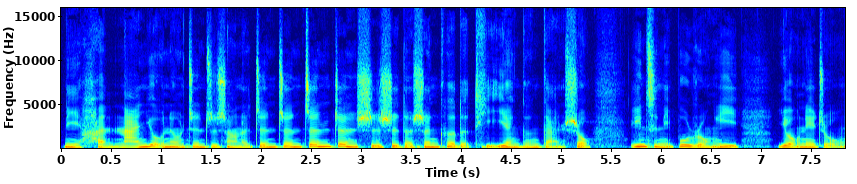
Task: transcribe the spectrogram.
你很难有那种政治上的真真真正实实的深刻的体验跟感受，因此你不容易有那种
